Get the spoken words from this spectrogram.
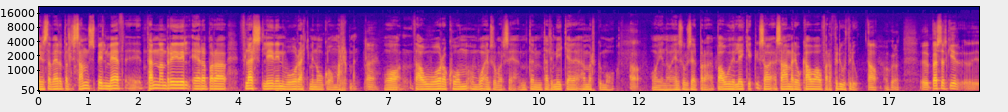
finnst að vera alltaf samspil með eh, þennan reyðil er að bara flest liðin voru ekki með nógu og markmenn Nei. og þá voru að koma eins og var að segja, það er mikið að mörgum og oh og you know, eins og þú sér bara báði leiki Samari og K.A. fara 3-3 Já, okkurat uh, Berserkir, uh,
